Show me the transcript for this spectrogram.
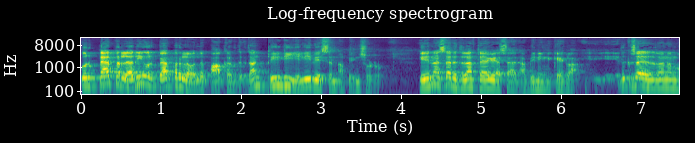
ஒரு பேப்பரில் அதையும் ஒரு பேப்பரில் வந்து பார்க்கறதுக்கு தான் த்ரீ டி எலிவேஷன் அப்படின்னு சொல்கிறோம் இது என்ன சார் இதெல்லாம் தேவையா சார்? அப்படின்னு நீங்கள் கேட்கலாம். எதுக்கு சார் இதெல்லாம் நம்ம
